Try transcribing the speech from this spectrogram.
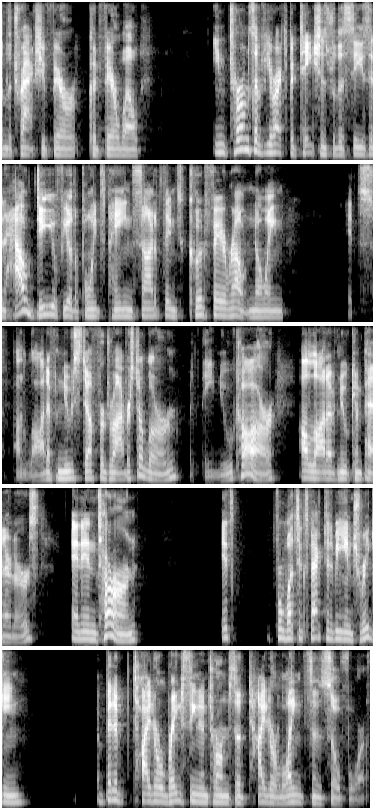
some of the tracks you fare could fare well. In terms of your expectations for the season, how do you feel the points paying side of things could fare out, knowing it's a lot of new stuff for drivers to learn with a new car, a lot of new competitors, and in turn, it's for what's expected to be intriguing, a bit of tighter racing in terms of tighter lengths and so forth.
